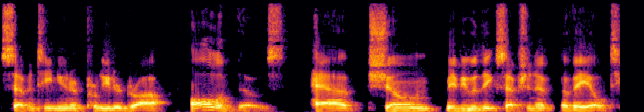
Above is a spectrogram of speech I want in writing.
17 unit per liter drop all of those have shown, maybe with the exception of, of ALT,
